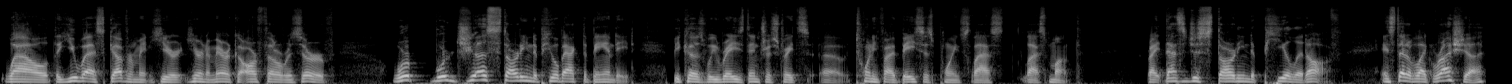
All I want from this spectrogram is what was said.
while the US government here here in America, our Federal Reserve, we're we're just starting to peel back the band-aid because we raised interest rates uh, 25 basis points last last month right? That's just starting to peel it off. Instead of like russia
